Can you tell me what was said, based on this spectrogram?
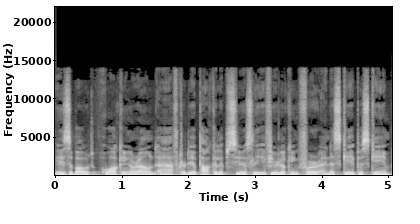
is about walking around after the apocalypse. Seriously, if you're looking for an escapist game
